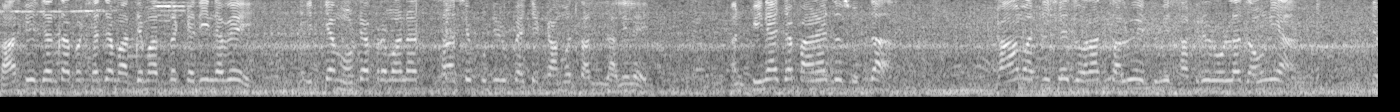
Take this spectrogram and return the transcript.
भारतीय जनता पक्षाच्या माध्यमातून कधी नव्हे इतक्या मोठ्या प्रमाणात सहाशे कोटी रुपयाचे कामं चालू झालेले आहेत. आणि पिण्याच्या पाण्याचं सुद्धा काम अतिशय जोरात चालू आहे. तुम्ही साखरे रोडला जाऊन या. ते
